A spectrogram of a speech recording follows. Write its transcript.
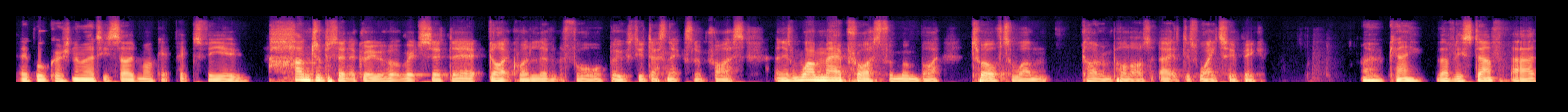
Okay, Paul Krishnamurti, side market picks for you. 100% agree with what Rich said there. Gaikwad 11 to 4 boosted. That's an excellent price. And there's one mad price for Mumbai 12 to 1 Kieron Pollard. Uh, it's just way too big. Okay, lovely stuff. Uh,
